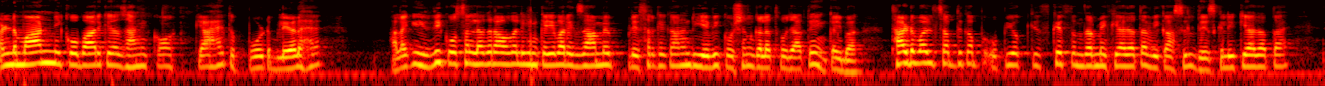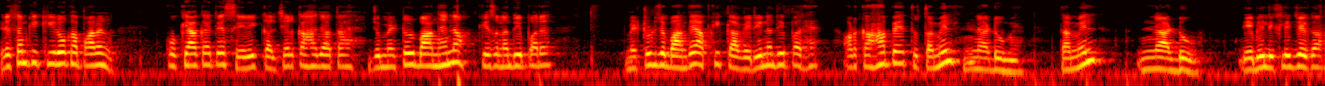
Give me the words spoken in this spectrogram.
अंडमान निकोबार की राजधानी क्या है? तो पोर्ट ब्लेयर है। हालाँकि इजी क्वेश्चन लग रहा होगा, लेकिन कई बार एग्ज़ाम में प्रेशर के कारण ये भी क्वेश्चन गलत हो जाते हैं कई बार। थर्ड वर्ल्ड शब्द का उपयोग किसके संदर्भ में किया जाता है? विकासशील देश के लिए किया जाता है। रेशम की कीड़ों का पालन को क्या कहते हैं? सेरी कल्चर कहा जाता है। जो मेट्रोर बाँध है ना, किस नदी पर है? मेट्रोर जो बाँध है, आपकी कावेरी नदी पर है। और कहाँ पे? तो तमिलनाडु में। तमिलनाडु। ये भी लिख लीजिएगा।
